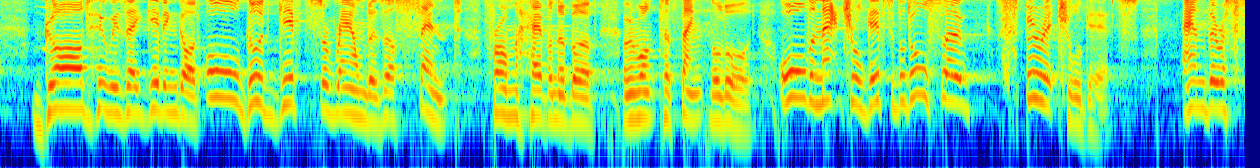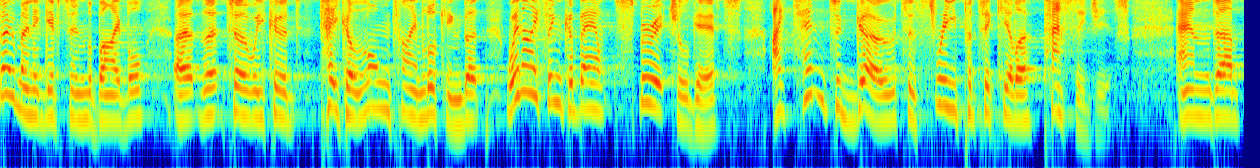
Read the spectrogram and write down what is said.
God who is a giving God. All good gifts around us are sent from heaven above, and we want to thank the Lord. All the natural gifts, but also spiritual gifts. And there are so many gifts in the Bible uh, that uh, we could take a long time looking. But when I think about spiritual gifts, I tend to go to three particular passages. And uh,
